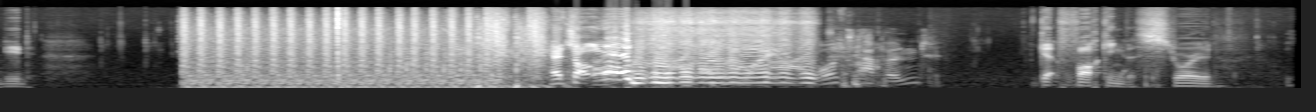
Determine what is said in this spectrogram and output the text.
did. Headshot. Oh! What happened? Get fucking destroyed.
